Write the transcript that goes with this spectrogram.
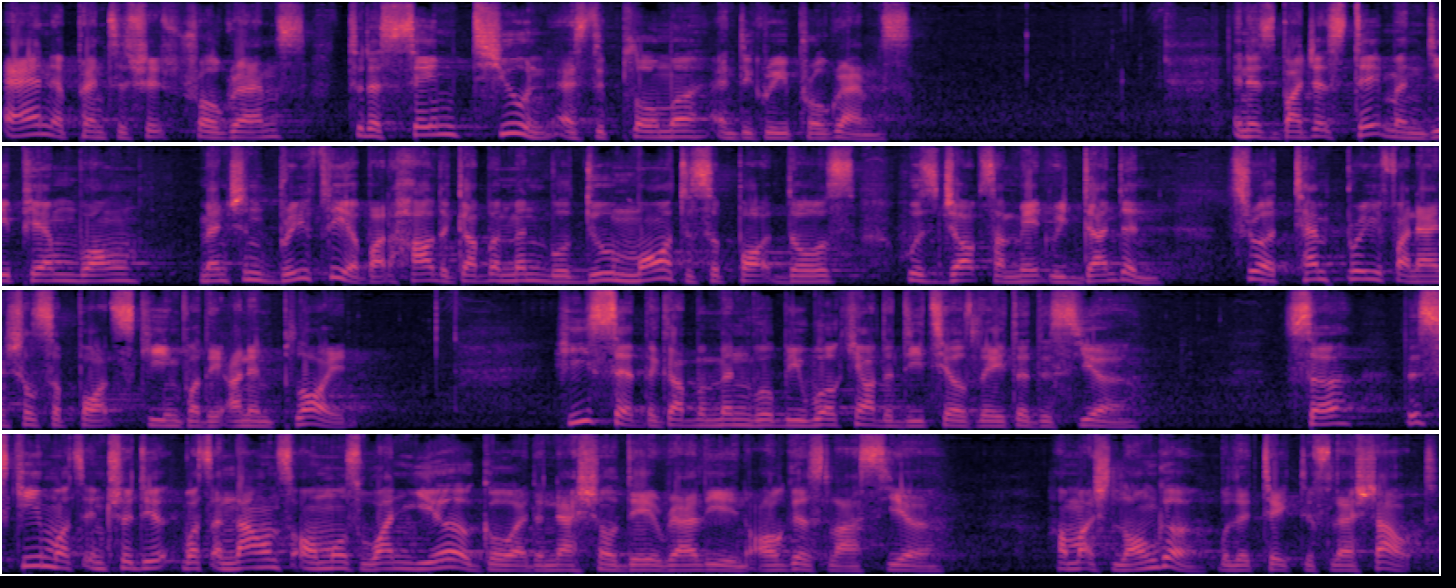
and apprenticeship programs to the same tune as diploma and degree programs. In his budget statement, DPM Wong mentioned briefly about how the government will do more to support those whose jobs are made redundant through a temporary financial support scheme for the unemployed. He said the government will be working out the details later this year. Sir, this scheme was, was announced almost one year ago at the National Day rally in August last year. How much longer will it take to flesh out?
